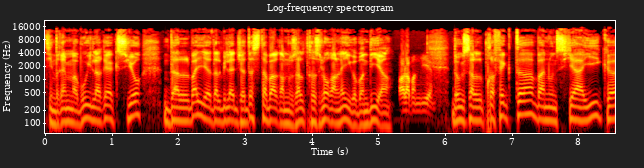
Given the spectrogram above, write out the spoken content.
Tindrem avui la reacció del batlle del vilatge d'Estabar amb nosaltres, Laurent Leigo. Bon dia. Hola, bon dia. Doncs el prefecte va anunciar ahir que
